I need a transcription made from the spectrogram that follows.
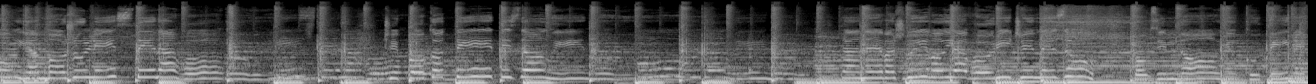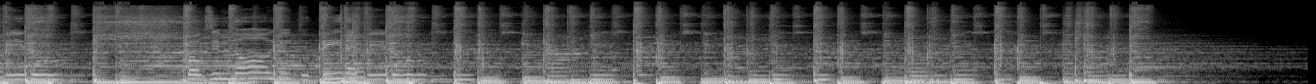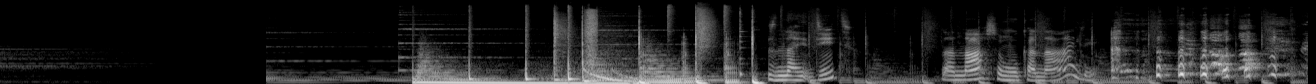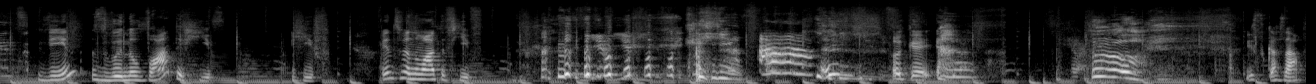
зі мною, куди не піду. Бог зі мною куди не піду. Знайдіть на нашому каналі. Він звинуватив їв. Їв. Він звинуватив їв. Окей. І сказав:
